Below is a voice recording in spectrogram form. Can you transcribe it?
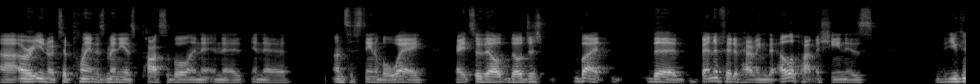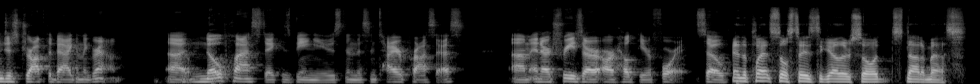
uh, or you know to plant as many as possible in a, in a in a unsustainable way right? So they'll they'll just but the benefit of having the Ellepot machine is you can just drop the bag in the ground. Uh, no plastic is being used in this entire process um, and our trees are, are healthier for it. So and the plant still stays together so it's not a mess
